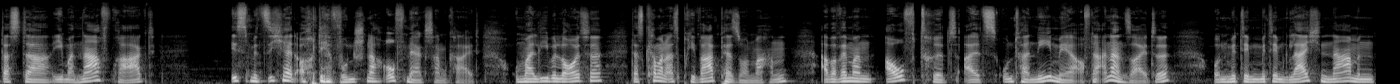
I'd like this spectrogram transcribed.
dass da jemand nachfragt, ist mit Sicherheit auch der Wunsch nach Aufmerksamkeit. Und mal, liebe Leute, das kann man als Privatperson machen, aber wenn man auftritt als Unternehmer auf der anderen Seite und mit dem, mit dem gleichen Namen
